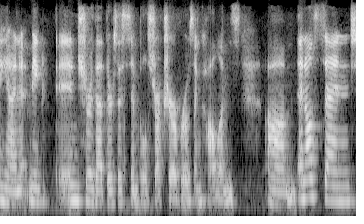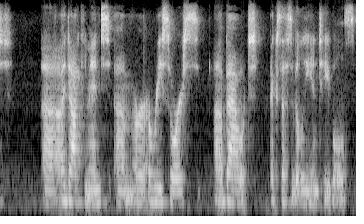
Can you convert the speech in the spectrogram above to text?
and make ensure that there's a simple structure of rows and columns. Um, and I'll send uh, a document um, or a resource about accessibility in tables.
